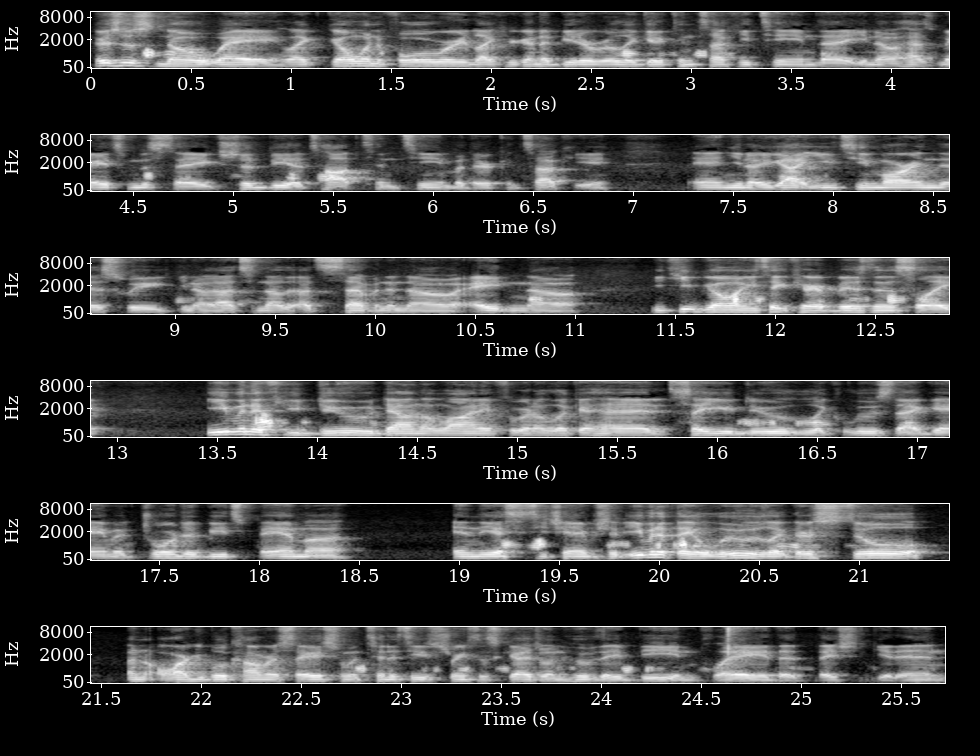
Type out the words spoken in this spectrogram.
there's just no way. Like going forward, like you're going to beat a really good Kentucky team that you know has made some mistakes, should be a top 10 team, but they're Kentucky. And you know, you got UT Martin this week. You know, that's another that's seven and 0, 8 and 0 you keep going, you take care of business. Like even if you do down the line, if we're going to look ahead, say you do like lose that game, if Georgia beats Bama in the SEC championship, even if they lose, like there's still an arguable conversation with Tennessee's strength of schedule and who they beat and play that they should get in.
